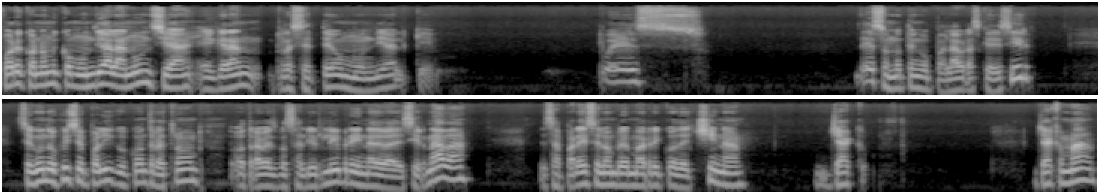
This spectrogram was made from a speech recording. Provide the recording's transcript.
Foro Económico Mundial anuncia el gran reseteo mundial que, pues, de eso no tengo palabras que decir. Segundo juicio político contra Trump, otra vez va a salir libre y nadie va a decir nada. Desaparece el hombre más rico de China, Jack, Jack Ma,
